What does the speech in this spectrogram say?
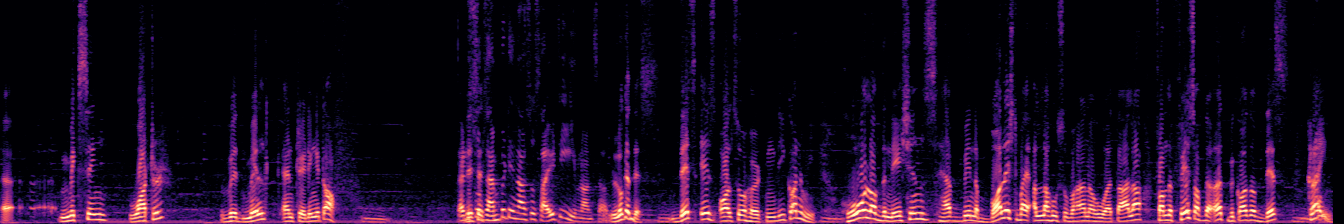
uh, mixing water with milk and trading it off. Hmm. That is This so is- rampant in our society, Imran Saab. Look at this. Hmm. This is also hurting the economy. Whole of the nations have been abolished by Allah subhanahu wa ta'ala from the face of the earth because of this crime.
